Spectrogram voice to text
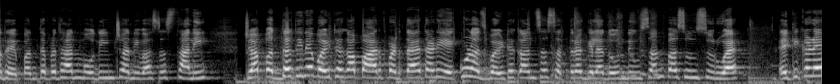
दिल्लीमध्ये पंतप्रधान मोदींच्या निवासस्थानी ज्या पद्धतीने बैठका पार पडतायत आणि एकूणच बैठकांचं सत्र गेल्या दोन दिवसांपासून सुरू आहे. एकीकडे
